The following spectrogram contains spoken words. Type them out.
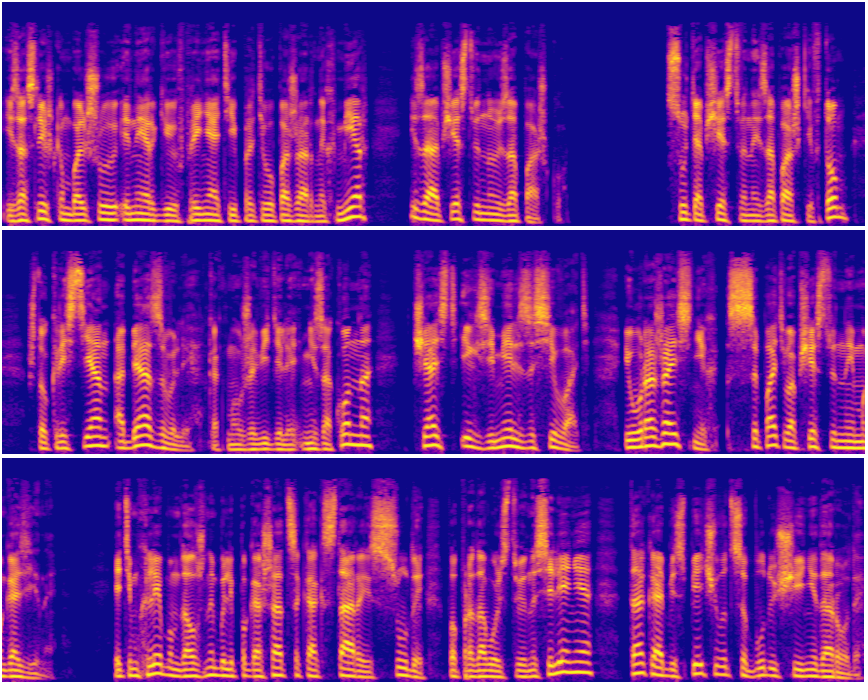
и за слишком большую энергию в принятии противопожарных мер, и за общественную запашку. Суть общественной запашки в том, что крестьян обязывали, как мы уже видели, незаконно, часть их земель засевать и урожай с них ссыпать в общественные магазины Этим хлебом должны были погашаться как старые суды по продовольствию населения, так и обеспечиваться будущие недороды.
